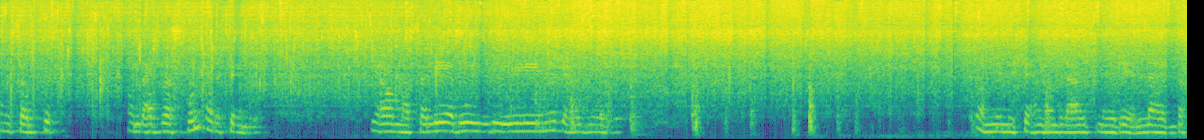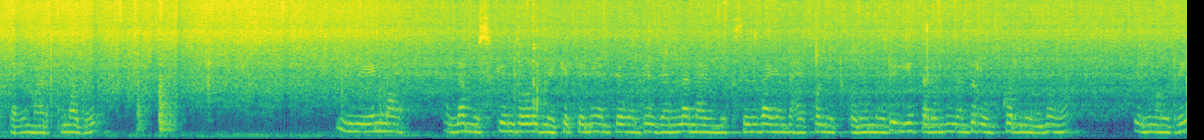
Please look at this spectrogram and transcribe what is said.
ಒಂದು ಸ್ವಲ್ಪ, ಒಂದು ಅರ್ಧ ಸ್ಪೂನ್ ಅರಿಶಿನ ರೀ ಯಾವ ಮಸಾಲೆ ಅದು ಇದು ಏನು ಬ್ಯಾಡ ಒಂದು ನಿಮಿಷ ಹಂಗಂದ್ರೆ ಆಗುತ್ತೆ ನೋಡಿರಿ, ಎಲ್ಲ ಎಂತ ಫ್ರೈ ಮಾಡ್ಕೊಳೋದು ಇವೇನು ಎಲ್ಲ ಮೇಕೆತೀನಿ ಅಂತ ಹೊರಗೆ ಇದೆಲ್ಲ ನಾವು ಮಿಕ್ಸಿದಾಗಿಂದ ಹಾಕ್ಕೊಂಡು ಇಟ್ಕೊಂಡು ನೋಡಿರಿ. ಈ ಥರ ಅಂದ್ರೆ ರುಬ್ಕೊರಿ ನೀವು ಇಲ್ಲಿ ನೋಡಿರಿ.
